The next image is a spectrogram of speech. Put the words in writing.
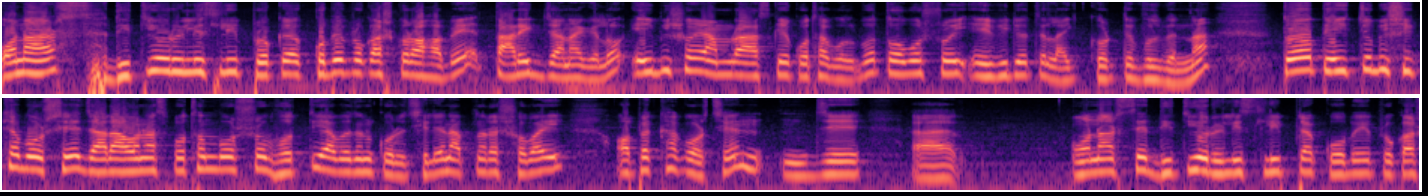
অনার্স দ্বিতীয় রিলিজ স্লিপ কবে প্রকাশ করা হবে তারিখ জানা গেল। এই বিষয়ে আমরা আজকে কথা বলব। তো অবশ্যই এই ভিডিওতে লাইক করতে ভুলবেন না। তো তেইশ চব্বিশ শিক্ষাবর্ষে যারা অনার্স প্রথম বর্ষ ভর্তি আবেদন করেছিলেন, আপনারা সবাই অপেক্ষা করছেন যে অনার্সের দ্বিতীয় রিলিজ স্লিপটা কবে প্রকাশ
